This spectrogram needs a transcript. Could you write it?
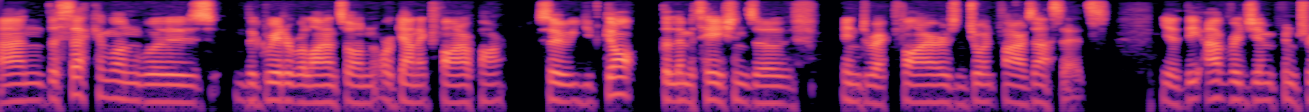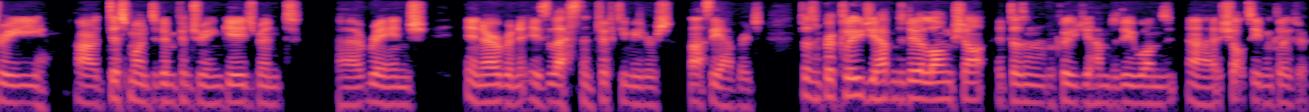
And the second one was the greater reliance on organic firepower. So you've got the limitations of indirect fires and joint fires assets. You know, the average infantry, uh, dismounted infantry engagement uh, range in urban is less than 50 meters. That's the average. It doesn't preclude you having to do a long shot. It doesn't preclude you having to do one uh, shots even closer.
